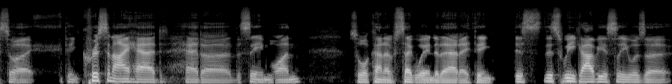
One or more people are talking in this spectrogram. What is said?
so I, I think Chris and I had had uh, the same one, so we'll kind of segue into that. I think this this week obviously was a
